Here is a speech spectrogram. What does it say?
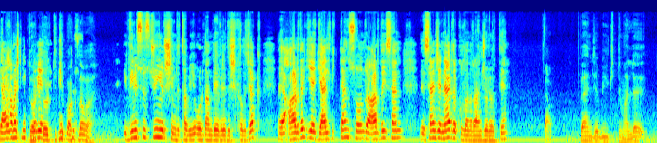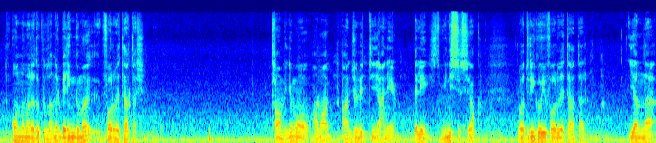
Yani Hatta ama şimdi tabii 4-4-2 baklava. Vinicius Junior şimdi tabii oradan devre dışı kalacak. Ee, Arda Güye geldikten sonra Arda'yı sen e, sence nerede kullanır Ancelotti? Ya bence büyük ihtimalle 10 numarada kullanır. Bellingham'ı forvete atar. Tahminim o ama Ancelotti hani Belling Vinicius yok. Rodrigo'yu forvete atar. Yanına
